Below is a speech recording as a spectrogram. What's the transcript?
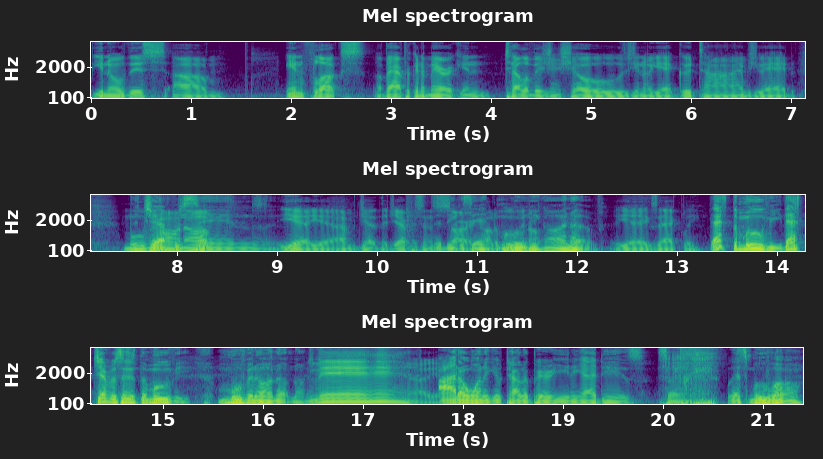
you know, this um influx of African American television shows, you know, you had Good Times, you had Moving on up. Jeffersons. Yeah, yeah, I'm Je- the Jeffersons. Sorry, said called it moving, moving on. on up. Yeah, exactly. That's the movie. That's Jefferson's the movie. Moving on up. No, just- Man, oh, yeah. I don't want to give Tyler Perry any ideas. So let's move on.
